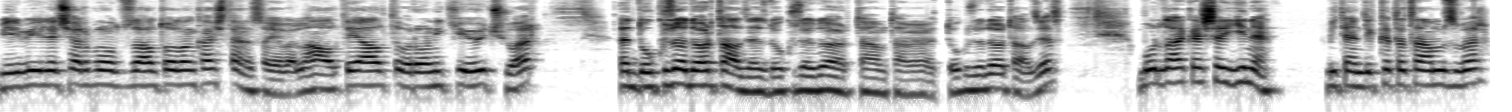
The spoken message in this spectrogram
Birbiriyle çarpım 36 olan kaç tane sayı var lan? 6'ya 6 var. 12'ye 3 var. Ha, 9'a 4 alacağız. 9'a 4. Tamam tamam evet. 9'a 4 alacağız. Burada arkadaşlar yine bir tane dikkat hatamız var.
